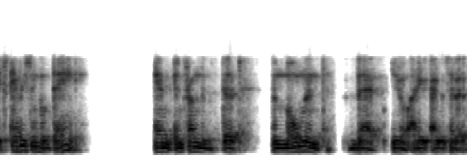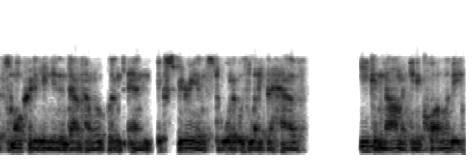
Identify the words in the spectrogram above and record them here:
It's every single day. And, and from the, the, the moment that you know I, I was at a small credit union in downtown Oakland and experienced what it was like to have economic inequality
